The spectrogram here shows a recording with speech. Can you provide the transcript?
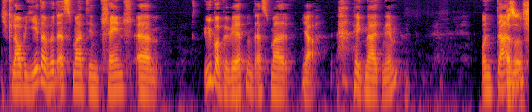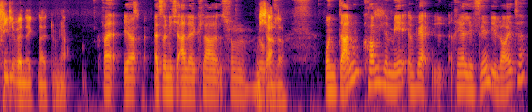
ich glaube, jeder wird erstmal den Change ähm, überbewerten und erstmal, ja, Ignite nehmen. Und dann, Also viele werden Ignite nehmen, ja. weil, ja, also nicht alle, klar, ist schon Nicht logisch. alle. Und dann kommt eine Me realisieren die Leute,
